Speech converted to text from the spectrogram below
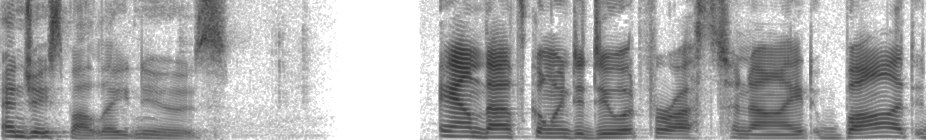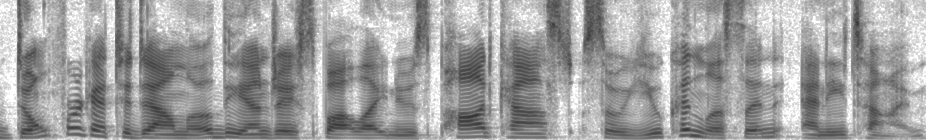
NJ Spotlight News. And that's going to do it for us tonight. But don't forget to download the NJ Spotlight News podcast so you can listen anytime.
